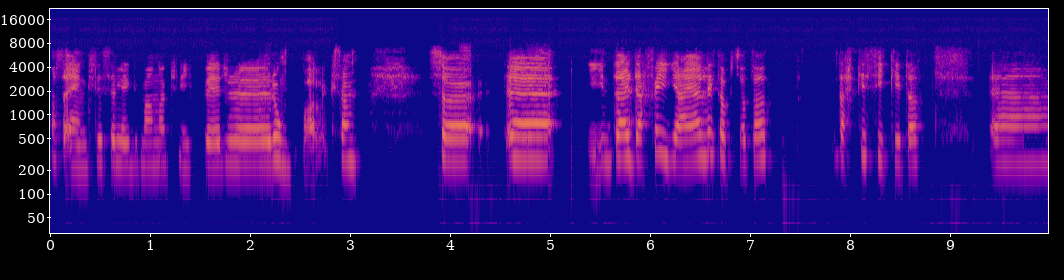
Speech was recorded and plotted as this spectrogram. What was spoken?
Altså egentlig så ligger man og kniper eh, rumpa, liksom. Så eh, det er derfor jeg er litt opptatt av at det er ikke sikkert at eh,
